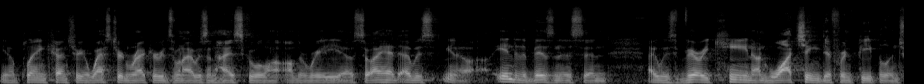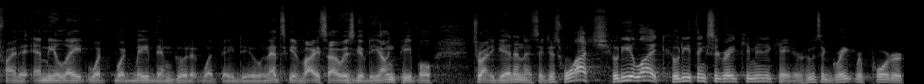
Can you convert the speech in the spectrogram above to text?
you know, playing country and western records when I was in high school on, on the radio. So I had, I was, you know, into the business and I was very keen on watching different people and trying to emulate what, what made them good at what they do. And that's the advice I always give to young people trying to get in. I say, just watch. Who do you like? Who do you think's a great communicator? Who's a great reporter?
